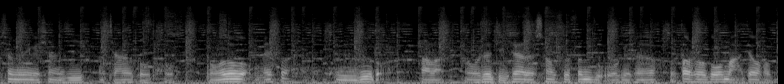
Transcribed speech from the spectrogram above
上面那个相机，然后加个狗头，懂了懂，没事，你就懂。发了，我这底下的上次分组，我给他到时候给我码掉，好吧？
